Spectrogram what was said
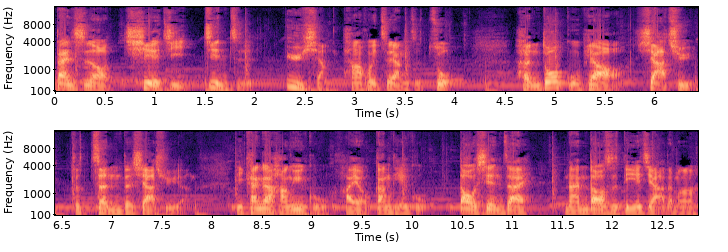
但是哦，切记禁止预想它会这样子做，很多股票下去就真的下去啊，你看看航运股，还有钢铁股，到现在。难道是叠假的吗？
